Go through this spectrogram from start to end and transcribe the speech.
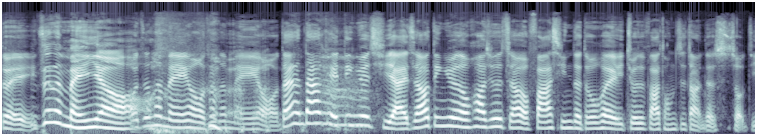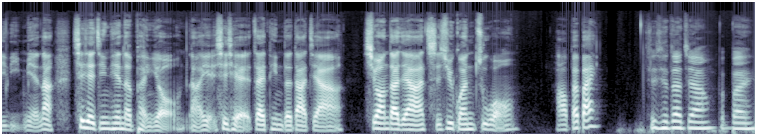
对，真的没有，我真的没有，真的没有。但是，大家可以订阅起来，只要订阅的话，就是只要有发新的，都会就是发通知到你的手机里面。那谢谢今天的朋友，那也谢谢在听的大家，希望大家持续关注哦。好，拜拜，谢谢大家，拜拜。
